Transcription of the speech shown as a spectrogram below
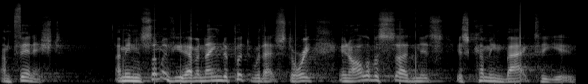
I'm finished. I mean, some of you have a name to put with that story, and all of a sudden it's, it's coming back to you.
